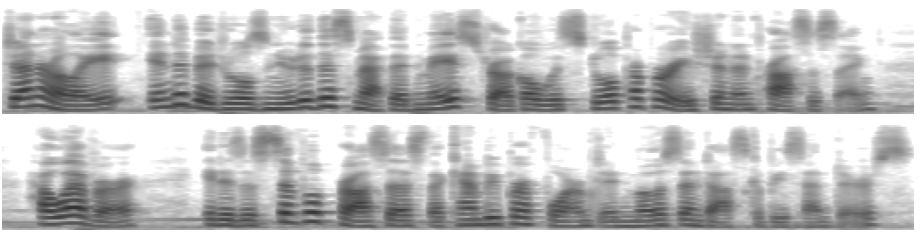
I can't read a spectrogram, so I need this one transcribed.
Generally, individuals new to this method may struggle with stool preparation and processing. However, it is a simple process that can be performed in most endoscopy centers.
